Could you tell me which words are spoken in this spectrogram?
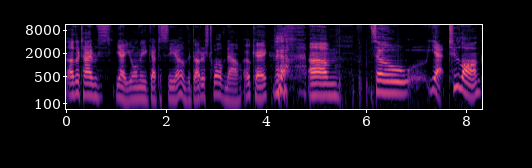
other times, yeah, you only got to see. Oh, the daughter's twelve now. Okay, Yeah. so yeah, too long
